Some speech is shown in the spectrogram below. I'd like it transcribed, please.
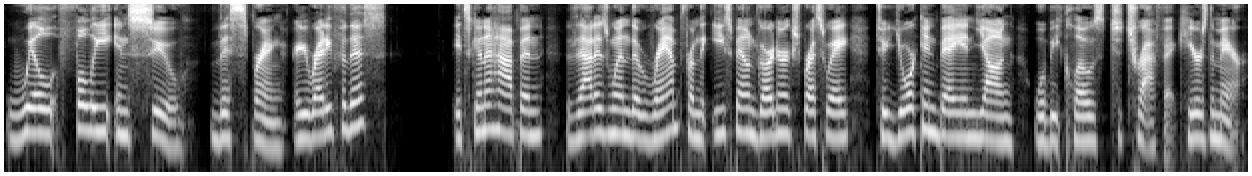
will fully ensue this spring. Are you ready for this? It's going to happen. That is when the ramp from the eastbound Gardiner Expressway to York and Bay and Yonge will be closed to traffic. Here's the mayor.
